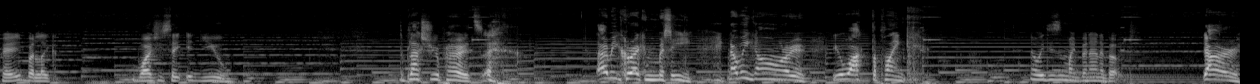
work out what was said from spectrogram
Okay, but, like, why she say it you? The Black Sugar Pirates. that be correct, missy. Now we or you walk the plank. No, it isn't my banana boat. Yar,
